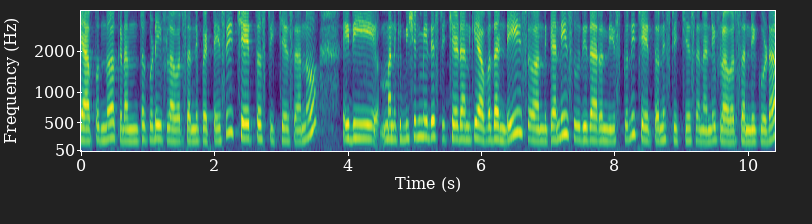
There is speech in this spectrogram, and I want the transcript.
గ్యాప్ ఉందో అక్కడంతా కూడా ఈ ఫ్లవర్స్ అన్ని పెట్టేసి చేత్తో స్టిచ్ చేశాను. ఇది మనకి మిషన్ మీదే స్టిచ్ చేయడానికి అవ్వదండి. సో అందుకని సూది దారం తీసుకుని చేత్తోనే స్టిచ్ చేశానండి ఫ్లవర్స్ అన్నీ కూడా.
